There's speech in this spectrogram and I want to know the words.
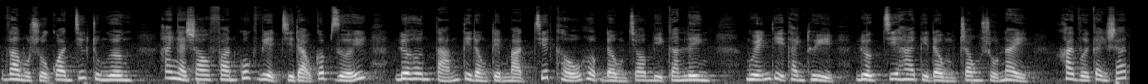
và một số quan chức trung ương. Hai ngày sau, Phan Quốc Việt chỉ đạo cấp dưới đưa hơn 8 tỷ đồng tiền mặt chiết khấu hợp đồng cho bị can Linh. Nguyễn Thị Thanh Thủy được chia 2 tỷ đồng trong số này. Khai với cảnh sát,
